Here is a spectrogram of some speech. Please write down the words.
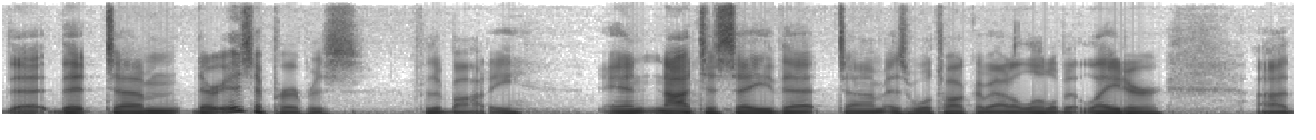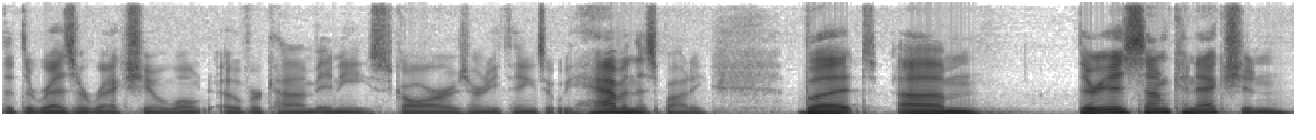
that, that um, there is a purpose for the body, and not to say that um, as we'll talk about a little bit later. Uh, that the resurrection won't overcome any scars or any things that we have in this body, but um, there is some connection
